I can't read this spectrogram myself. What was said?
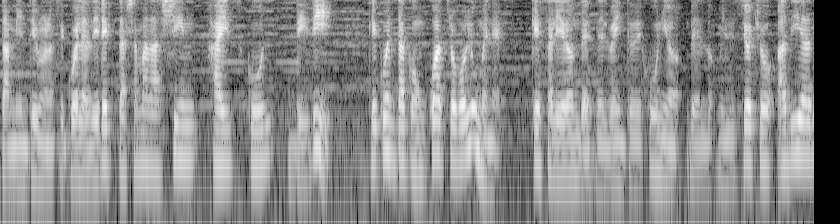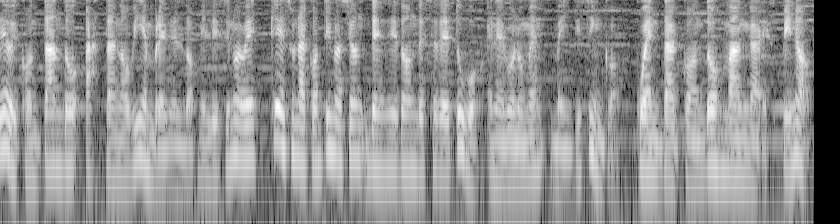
También tiene una secuela directa llamada Shin High School DD, que cuenta con 4 volúmenes, que salieron desde el 20 de junio del 2018 a día de hoy contando hasta noviembre del 2019, que es una continuación desde donde se detuvo en el volumen 25. Cuenta con dos manga spin-off,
